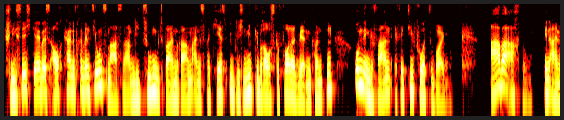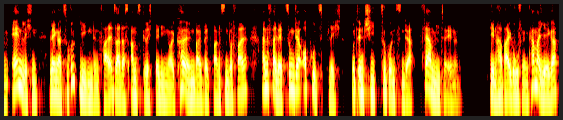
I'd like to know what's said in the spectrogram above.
Schließlich gäbe es auch keine Präventionsmaßnahmen, die zumutbar im Rahmen eines verkehrsüblichen Mietgebrauchs gefordert werden könnten, um den Gefahren effektiv vorzubeugen. Aber Achtung! In einem ähnlichen, länger zurückliegenden Fall sah das Amtsgericht Berlin-Neukölln bei Bettwanzenbefall eine Verletzung der Obhutspflicht und entschied zugunsten der VermieterInnen. Den herbeigerufenen Kammerjäger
